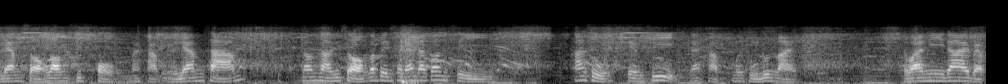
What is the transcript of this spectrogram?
แรม 2 รอม 16 นะครับ หรือแรม 3 รอม 32 ก็เป็น Snapdragon 4 50 เต็มที่นะครับ มือถือรุ่นใหม่ แต่ว่านี่ได้แบบ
